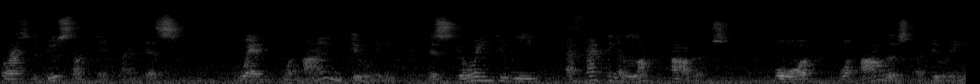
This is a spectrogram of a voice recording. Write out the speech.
for us to do something like this when is going to be affecting a lot others, or what others are doing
